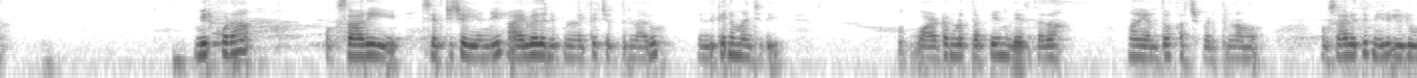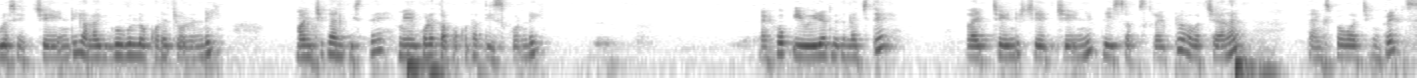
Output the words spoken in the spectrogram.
మీరు కూడా ఒకసారి సెర్చ్ చేయండి. ఆయుర్వేద నిపుణులు అయితే చెప్తున్నారు. ఎందుకైనా మంచిది. వాడటంలో తప్పేం లేదు కదా. మనం ఎంతో ఖర్చు పెడుతున్నాము. ఒకసారి అయితే మీరు యూట్యూబ్లో సెర్చ్ చేయండి. అలాగే గూగుల్లో కూడా చూడండి. మంచిగా అనిపిస్తే మీరు కూడా తప్పకుండా తీసుకోండి. ఐ హోప్ ఈ వీడియో మీకు నచ్చితే లైక్ చేయండి షేర్ చేయండి. Please subscribe to our channel. Thanks for watching friends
